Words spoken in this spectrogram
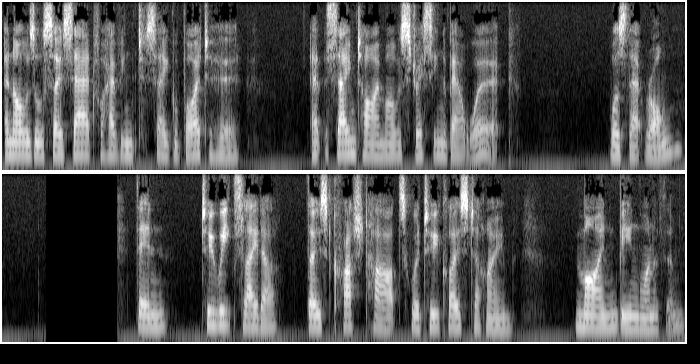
and I was also sad for having to say goodbye to her. At the same time, I was stressing about work. Was that wrong? Then, two weeks later, those crushed hearts were too close to home, mine being one of them.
